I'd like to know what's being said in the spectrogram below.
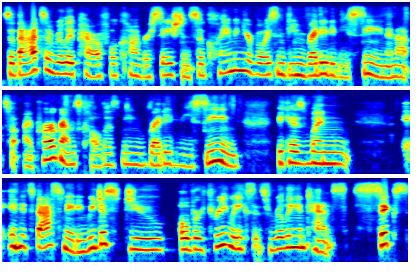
So that's a really powerful conversation. So claiming your voice and being ready to be seen. And that's what my program's called is being ready to be seen. Because when and it's fascinating. We just do over three weeks, it's really intense, six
